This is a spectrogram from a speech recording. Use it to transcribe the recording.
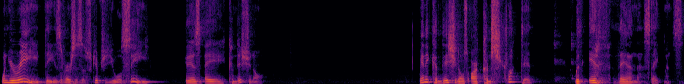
When you read these verses of Scripture, you will see it is a conditional Many conditionals are constructed with if then statements.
